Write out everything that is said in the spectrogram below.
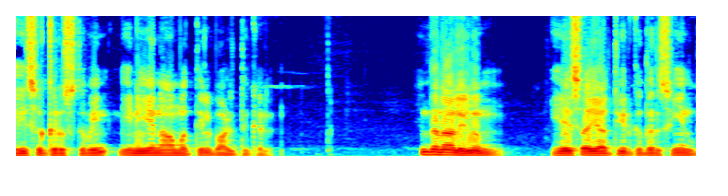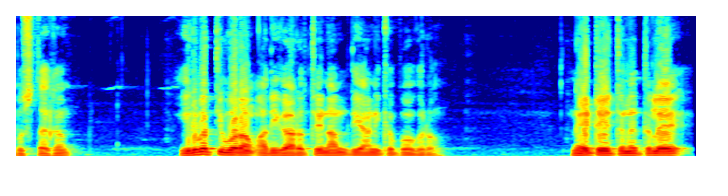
இயேசு கிறிஸ்துவின் இனிய நாமத்தில் வாழ்த்துக்கள். இந்த நாளிலும் ஏசாயா தீர்க்கதரிசியின் புஸ்தகம் இருபத்தி ஓராம் அதிகாரத்தை நாம் தியானிக்கப் போகிறோம். நேற்றைய தினத்தில்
